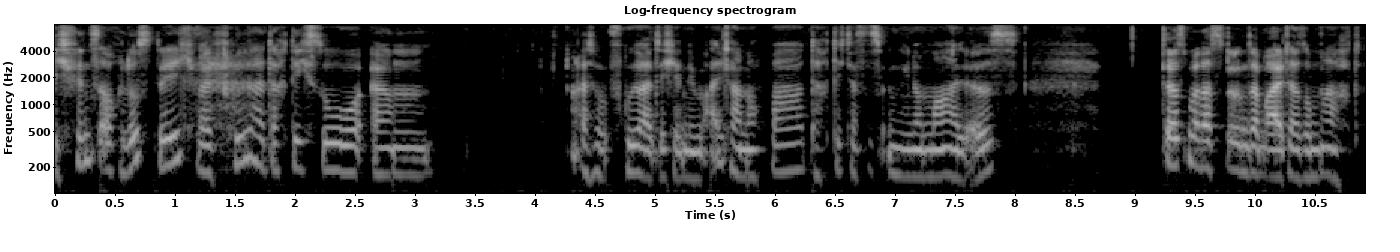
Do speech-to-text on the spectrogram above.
Ich finde es auch lustig, weil früher dachte ich so, ähm, also früher, als ich in dem Alter noch war, dachte ich, dass es irgendwie normal ist, dass man das in unserem Alter so macht.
